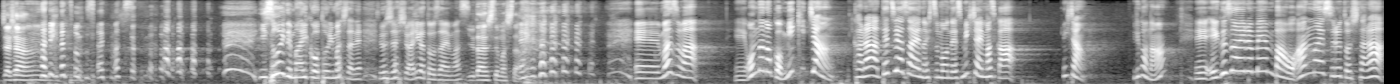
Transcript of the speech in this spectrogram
じゃじゃん。ありがとうございます。急いでマイクを取りましたね。吉田市長ありがとうございます。油断してました。えーまずは、えー女の子みきちゃんから哲也さんへの質問です。みきちゃんいますか？みきちゃんいるかな、えー、エグザイルメンバーを案内するとしたら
